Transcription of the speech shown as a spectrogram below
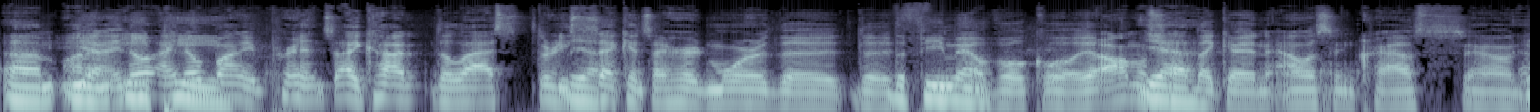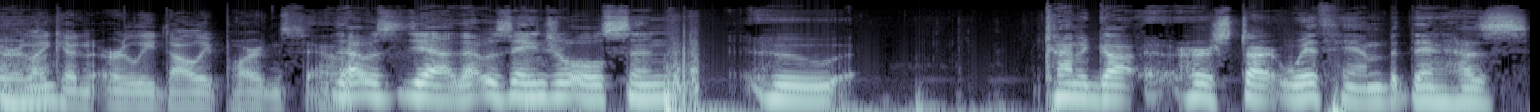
Um, on Yeah, I know. I know Bonnie Prince. I caught the last thirty Yeah. seconds. I heard more of the the, The female. female. vocal. It almost Yeah. had like an Alison Krauss sound or Uh-huh. like an early Dolly Parton sound. That was yeah, that was Angel Olsen who kind of got her start with him, but then has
